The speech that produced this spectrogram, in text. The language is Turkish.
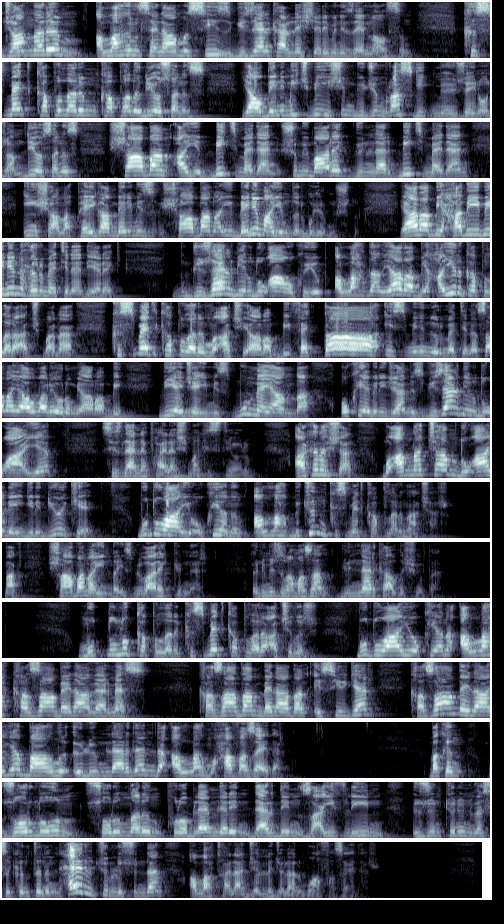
Canlarım Allah'ın selamı siz güzel kardeşlerimin üzerine olsun. Kısmet kapılarım kapalı diyorsanız ya benim hiçbir işim gücüm rast gitmiyor Hüseyin hocam diyorsanız Şaban ayı bitmeden şu mübarek günler bitmeden inşallah peygamberimiz Şaban ayı benim ayımdır buyurmuştu. Ya Rabbi Habibinin hürmetine diyerek bu güzel bir dua okuyup Allah'tan ya Rabbi hayır kapıları aç bana. Kısmet kapılarımı aç ya Rabbi. Fettah isminin hürmetine sana yalvarıyorum ya Rabbi diyeceğimiz bu meyanda okuyabileceğimiz güzel bir duayı sizlerle paylaşmak istiyorum. Arkadaşlar bu anlatacağım dua ile ilgili diyor ki bu duayı okuyanın Allah bütün kısmet kapılarını açar. Bak Şaban ayındayız mübarek günler. Önümüz Ramazan günler kaldı şurada mutluluk kapıları, kısmet kapıları açılır. Bu duayı okuyanı Allah kaza bela vermez. Kazadan beladan esirger, kaza belaya bağlı ölümlerden de Allah muhafaza eder. Bakın zorluğun, sorunların, problemlerin, derdin, zayıfliğin, üzüntünün ve sıkıntının her türlüsünden Allah Teala Celle Celaluhu muhafaza eder.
